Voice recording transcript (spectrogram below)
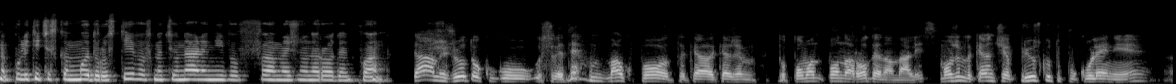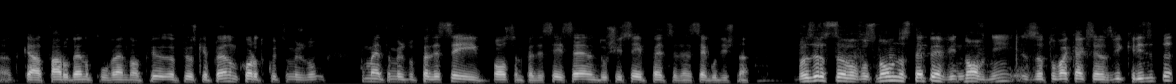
на политическа мъдрост и в национален и в международен план. Да, между другото, ако го сведем малко по, така да кажем, до по-народен анализ, можем да кажем, че априлското поколение, така, това родено по време на априлския пленум, хората, които са между, в момента между 58-57 до 65-70 годишна възраст, са в основна степен виновни за това как се разви кризата,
